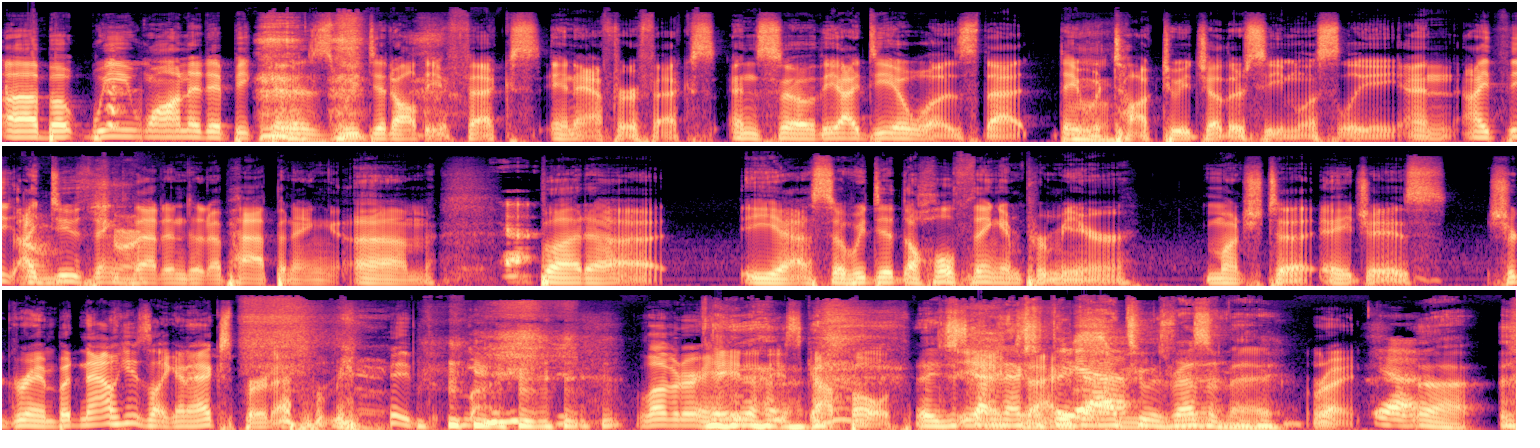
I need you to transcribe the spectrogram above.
uh, but we wanted it because we did all the effects in After Effects, and so the idea was that they would talk to each other seamlessly, and I think I Um, do think sure. that ended up happening. Um, Yeah. But uh, yeah, so we did the whole thing in Premiere, much to AJ's chagrin. But now he's like an expert at Premiere. Love it or hate it, he's got both. He just Yeah, got an extra exactly. thing to add to his resume. Right. Yeah. Uh,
